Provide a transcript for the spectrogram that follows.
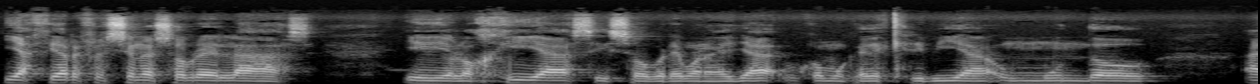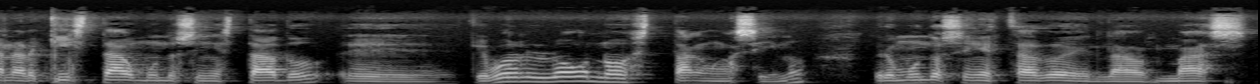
y hacía reflexiones sobre las ideologías y sobre, bueno, ella como que describía un mundo anarquista, un mundo sin Estado, eh, que bueno, luego no es tan así, ¿no? Pero un mundo sin Estado en la más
